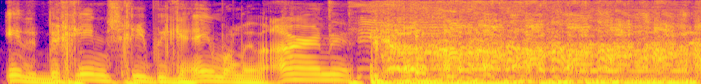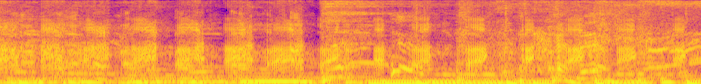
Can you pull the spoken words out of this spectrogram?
in het begin schiep ik helemaal in aarde.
